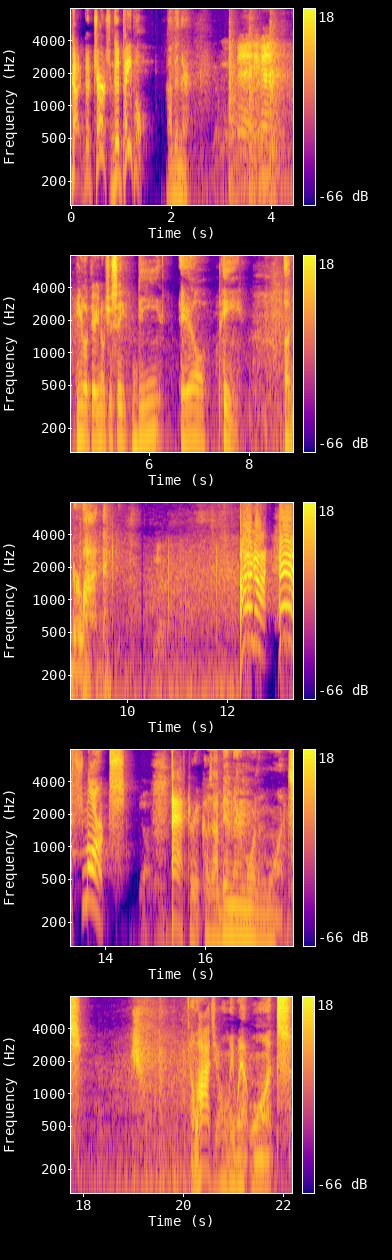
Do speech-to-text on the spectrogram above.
Got a good church and good people. I've been there. Amen. Amen. You look there, you know what you see? DLP underlined. Yeah. I got hash marks after it because I've been there more than once. Elijah only went once.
